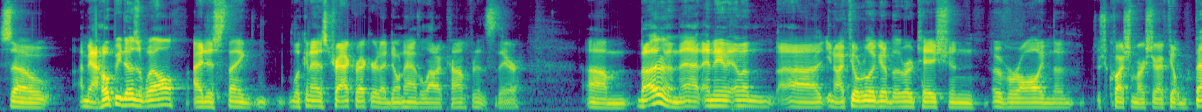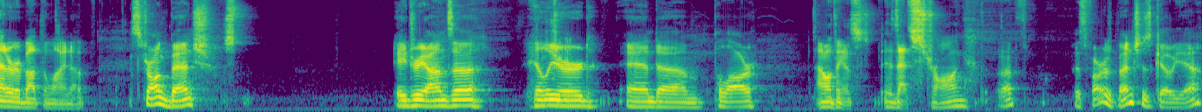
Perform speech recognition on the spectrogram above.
So I mean, I hope he does well. I just think looking at his track record, I don't have a lot of confidence there. Um, but other than that, I mean, and, uh, you know, I feel really good about the rotation overall. Even though there's question marks there, I feel better about the lineup. Strong bench. Adrianza, Hilliard, and um, Pilar. I don't think it's is that strong. That's as far as benches go. Yeah.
